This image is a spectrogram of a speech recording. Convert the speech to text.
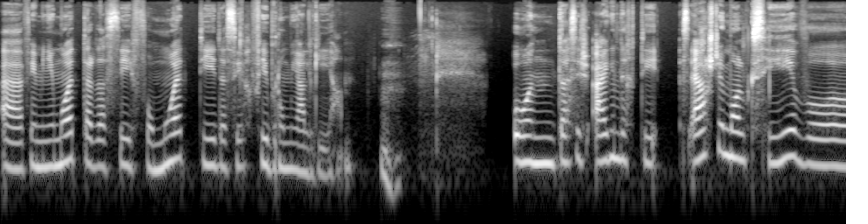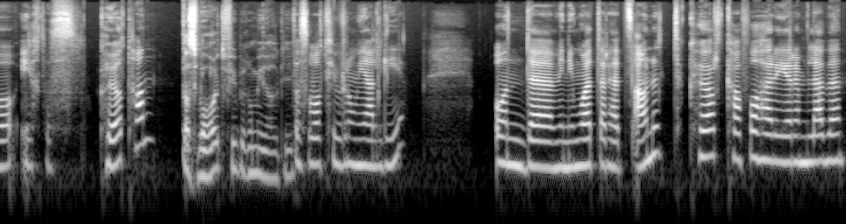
äh, für meine Mutter, dass sie vermute, dass ich Fibromyalgie habe. Mhm. Und das ist eigentlich die, das erste Mal, gewesen, wo ich das gehört habe. Das Wort Fibromyalgie? Das Wort Fibromyalgie. Und äh, meine Mutter hat es auch nicht gehört vorher in ihrem Leben.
